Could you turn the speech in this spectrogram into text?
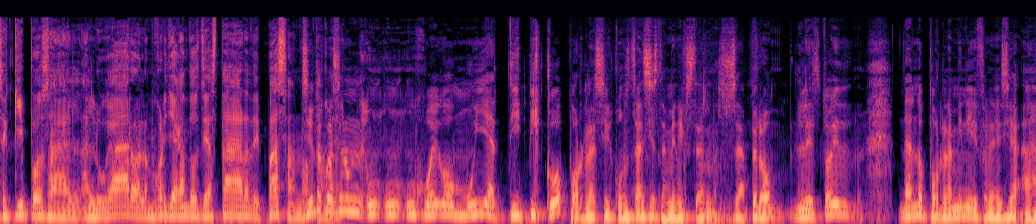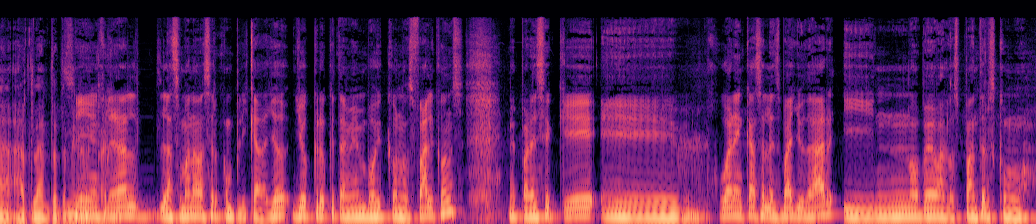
equipos al, al lugar o a lo mejor llegan dos días tarde, pasa, ¿no? Siento que va a ser un, un- un juego muy atípico por las circunstancias también externas. O sea, pero le estoy dando por la mini diferencia a Atlanta también. Sí, en general la semana va a ser complicada. Yo, yo creo que también voy con los Falcons. Me parece que eh, jugar en casa les va a ayudar y no veo a los Panthers como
